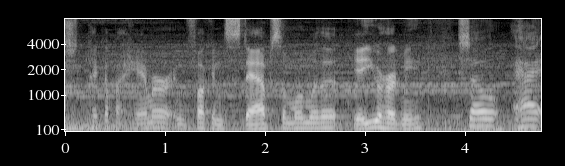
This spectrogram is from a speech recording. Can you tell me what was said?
just pick up a hammer and fucking stab someone with it? Yeah, you heard me. So I,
